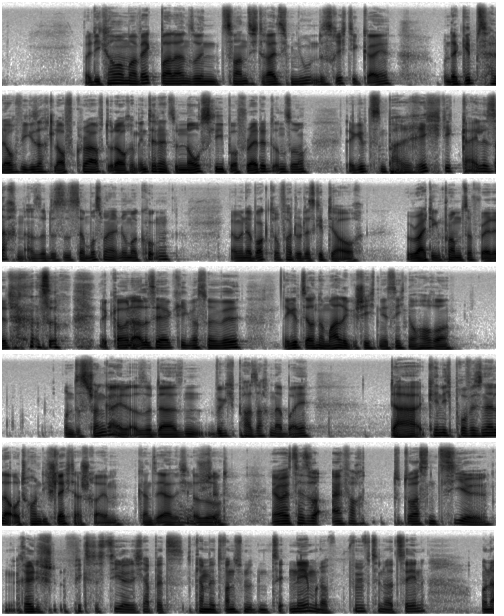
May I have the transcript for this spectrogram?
Weil die kann man mal wegballern, so in 20, 30 Minuten, das ist richtig geil. Und da gibt es halt auch, wie gesagt, Lovecraft oder auch im Internet so No Sleep auf Reddit und so. Da gibt es ein paar richtig geile Sachen. Also das ist, da muss man halt nur mal gucken, wenn man da Bock drauf hat. Oder es gibt ja auch Writing Prompts auf Reddit. Also da kann man Ja. alles herkriegen, was man will. Da gibt es ja auch normale Geschichten, jetzt nicht nur Horror. Und das ist schon geil. Also da sind wirklich ein paar Sachen dabei. Da kenne ich professionelle Autoren, die schlechter schreiben, ganz ehrlich. Oh, also shit. Ja, aber es ist halt so einfach, du, du hast ein Ziel, ein relativ fixes Ziel. Ich habe jetzt, ich kann mir 20 Minuten nehmen oder 15 oder 10 und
